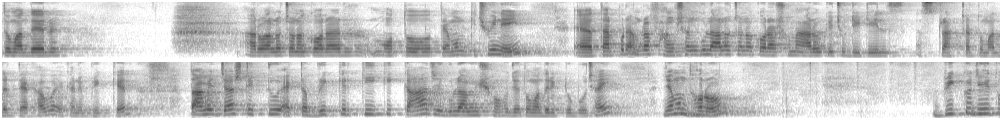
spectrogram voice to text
তোমাদের আরও আলোচনা করার মতো তেমন কিছুই নেই। তারপরে আমরা ফাংশনগুলো আলোচনা করার সময় আরও কিছু ডিটেলস স্ট্রাকচার তোমাদের দেখাবো এখানে বৃক্ষের তো আমি জাস্ট একটু একটা বৃক্ষের কি কি কাজ এগুলো আমি সহজে তোমাদের একটু বোঝাই। যেমন ধরো বৃক্ষ যেহেতু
